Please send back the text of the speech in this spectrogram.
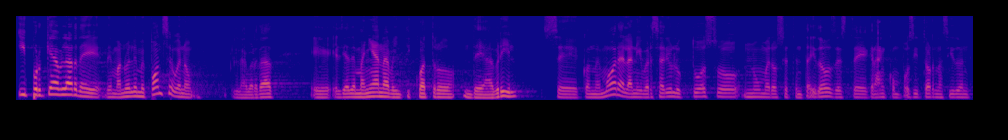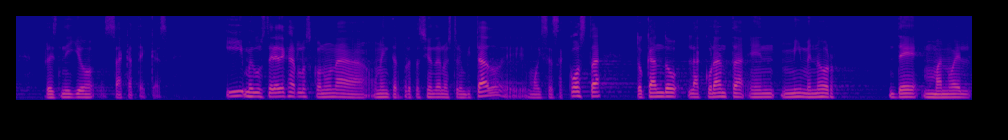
¿Y por qué hablar de, Manuel M. Ponce? Bueno, la verdad, eh, el día de mañana, 24 de abril, se conmemora el aniversario luctuoso número 72 de este gran compositor nacido en Fresnillo, Zacatecas. Y me gustaría dejarlos con una, interpretación de nuestro invitado, eh, Moisés Acosta, tocando la curanta en mi menor de Manuel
